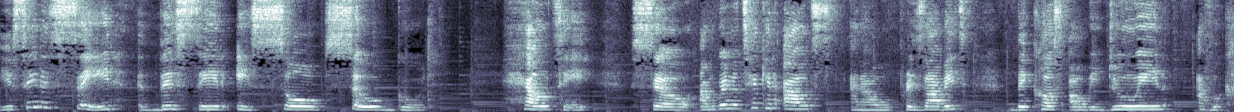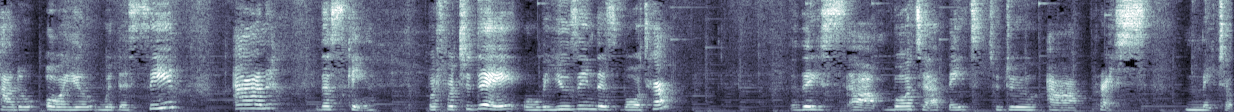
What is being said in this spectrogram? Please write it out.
You see this seed? This seed is so, so good, healthy. So I'm going to take it out and I will preserve it because I'll be doing avocado oil with the seed and the skin. But for today, we'll be using this butter, this uh, butter bait to do our press method.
